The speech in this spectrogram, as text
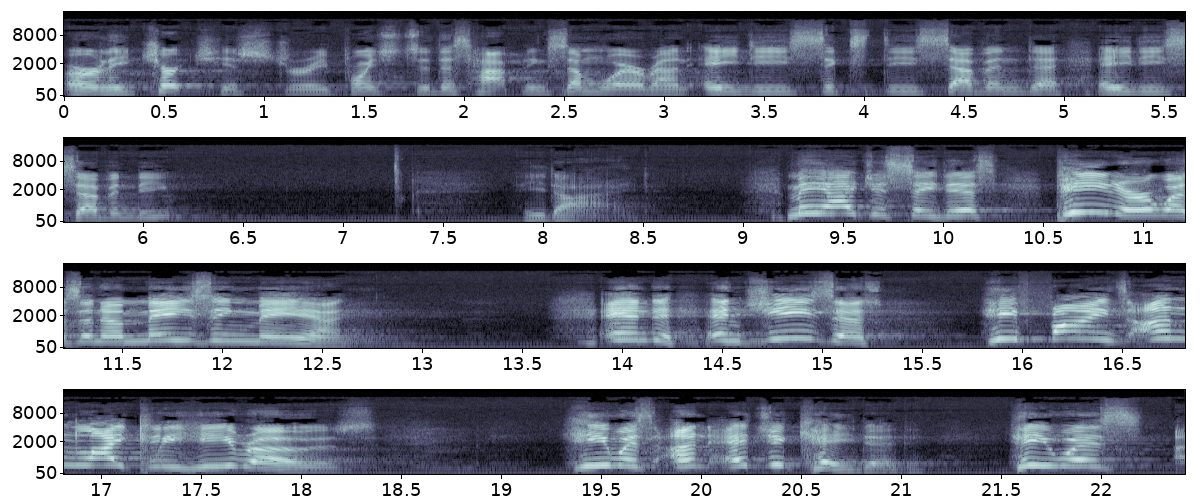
Early church history points to this happening somewhere around AD 67 to AD 70. He died. May I just say this? Peter was an amazing man. And, and Jesus, he finds unlikely heroes. He was uneducated, he was uh,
